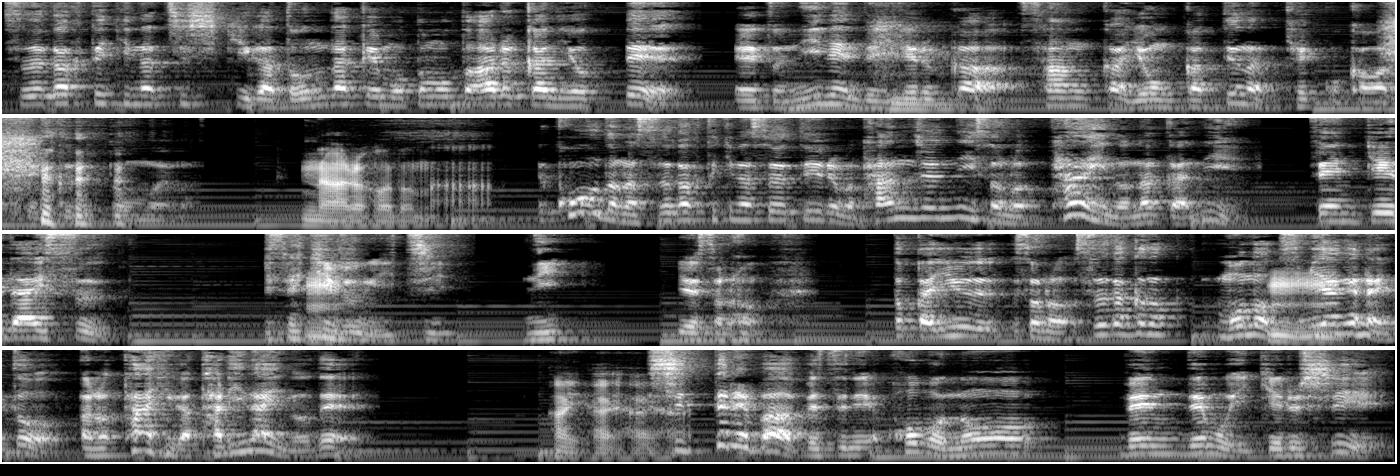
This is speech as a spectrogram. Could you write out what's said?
数学的な知識がどんだけもともとあるかによって、えー、と2年でいけるか、うん、3か4かっていうのは結構変わってくると思います。なるほどな。高度な数学的な数というよりも単純にその単位の中に線形代数微積分1、うん、2いやそのとかいうその数学のものを積み上げないと、うん、あの単位が足りないので、はいはいはい、はい、知ってれば別にほぼノー弁でもいけるし、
